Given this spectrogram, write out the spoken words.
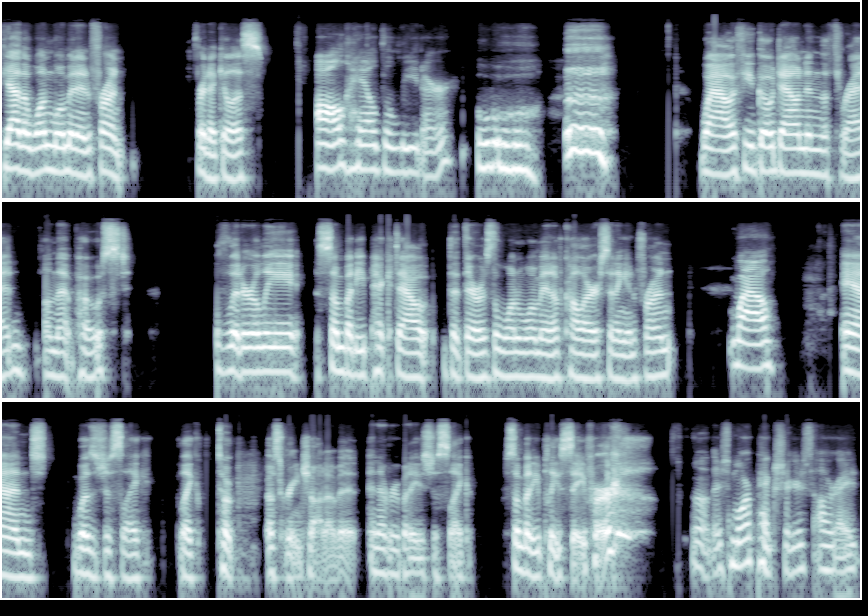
yeah the one woman in front ridiculous all hail the leader. Ooh. Ugh. Wow, if you go down in the thread on that post, literally somebody picked out that there was the one woman of color sitting in front Wow. and was just like like took a screenshot of it and everybody's just like somebody please save her. Oh, there's more pictures. All right.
